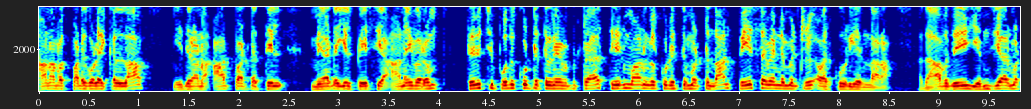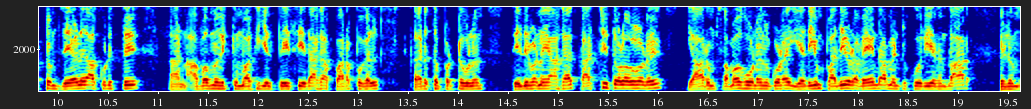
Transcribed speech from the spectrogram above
ஆணவ படுகொலைக்கெல்லாம் எதிரான ஆர்ப்பாட்டத்தில் மேடையில் பேசிய அனைவரும் திருச்சி பொதுக்கூட்டத்தில் நடைபெற்ற தீர்மானங்கள் குறித்து மட்டும்தான் பேச வேண்டும் என்று அவர் கூறியிருந்தாராம். அதாவது எம்ஜிஆர் மற்றும் ஜெயலலிதா குறித்து நான் அவமதிக்கும் வகையில் பேசியதாக பரப்புகள் கருத்தப்பட்டுள்ள எதிர்வினையாக கட்சி தொடர்களோடு யாரும் சமூக ஊடகங்கள் கூட எதையும் பதிவிட வேண்டாம் என்று கூறியிருந்தார். மேலும்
